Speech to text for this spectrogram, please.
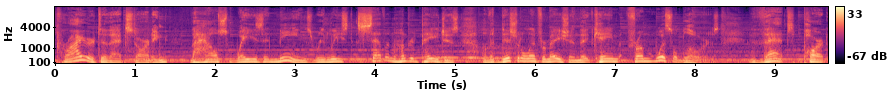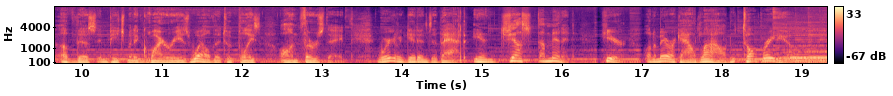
Prior to that starting, the House Ways and Means released 700 pages of additional information that came from whistleblowers. That's part of this impeachment inquiry as well that took place on Thursday. We're going to get into that in just a minute here on America Out Loud Talk Radio.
